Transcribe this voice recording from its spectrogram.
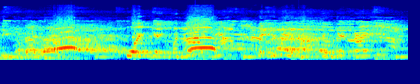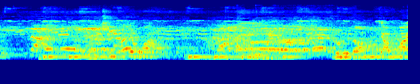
ที่เขาบอกว่าป่วยเก่งมันก็หนีไม่ห่างอยู่ใกล้ๆชิงจังหวะนี่รุ่นน้องจำไว้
